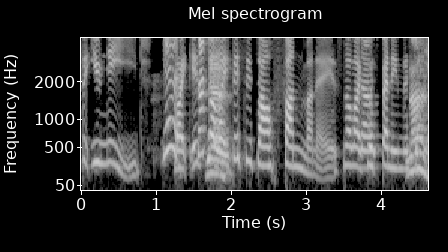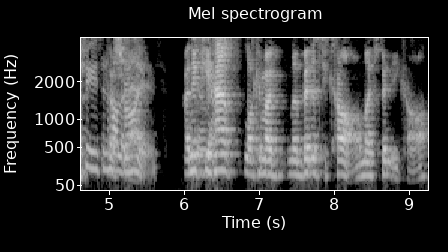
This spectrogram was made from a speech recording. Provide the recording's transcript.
that you need. Yeah, Like it's exactly. not like this is our fun money. It's not like No. we're spending this on shoes and that's right. holidays. and if you have like a mo- mobility car, a mobility car,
